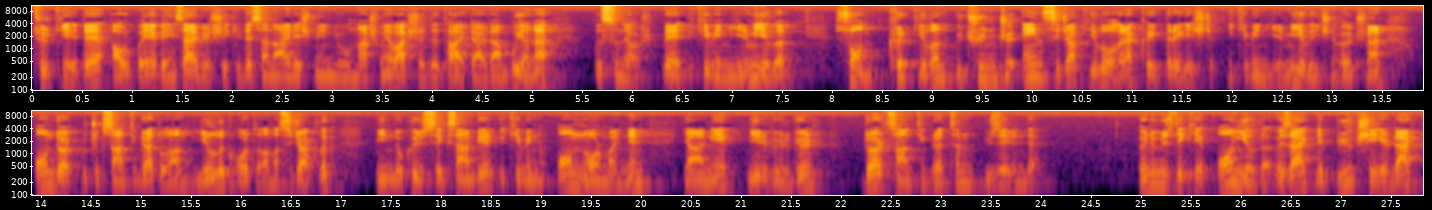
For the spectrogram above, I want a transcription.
Türkiye'de Avrupa'ya benzer bir şekilde sanayileşmenin yoğunlaşmaya başladığı tarihlerden bu yana ısınıyor. Ve 2020 yılı son 40 yılın 3. en sıcak yılı olarak kayıtlara geçti. 2020 yılı için ölçülen 14,5 santigrat olan yıllık ortalama sıcaklık 1981-2010 normalinin yani 1,4 santigratın üzerinde. Önümüzdeki 10 yılda özellikle büyük şehirler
